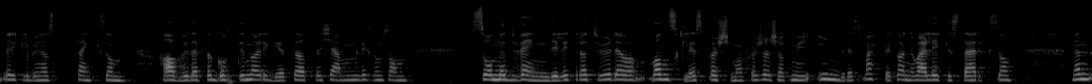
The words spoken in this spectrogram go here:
virkelig begynne å tenke sånn har vi det for godt i Norge til at det kommer liksom sånn, så nødvendig litteratur? Det er vanskelige spørsmål, for selvsagt mye indre smerte kan jo være like sterk. som Men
